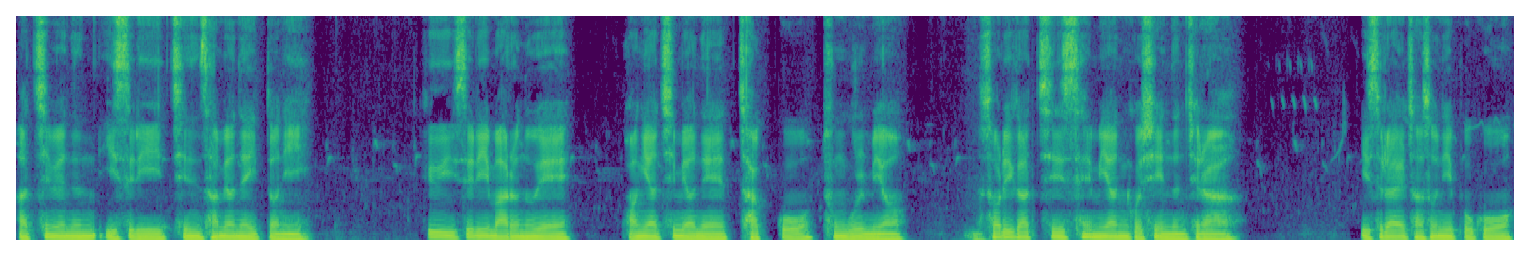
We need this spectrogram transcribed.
아침에는 이슬이 진 사면에 있더니 그 이슬이 마른 후에 광야 지면에 작고 둥글며 서리같이 세미한 것이 있는지라 이스라엘 자손이 보고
